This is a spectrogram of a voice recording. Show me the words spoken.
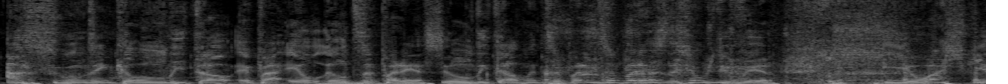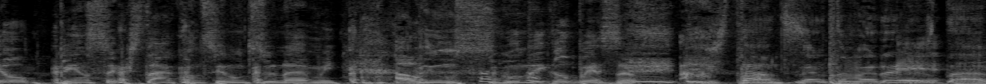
há segundos em que ele literal, epá, ele, ele desaparece, ele literalmente desaparece, desaparece, deixamos de o ver. E eu acho que ele pensa que está a acontecer um tsunami. Há ali um segundo em que ele pensa. "Ah, Está, de pronto." certa maneira, É, está,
